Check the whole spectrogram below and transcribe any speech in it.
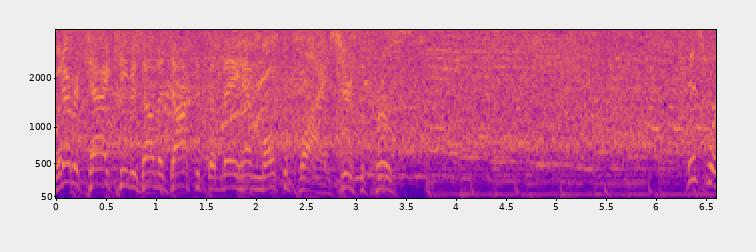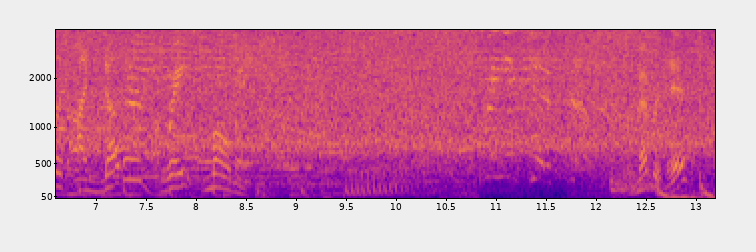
Whenever tag team is on the docket, the mayhem multiplies. Here's the proof. This was another great moment. Remember this?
